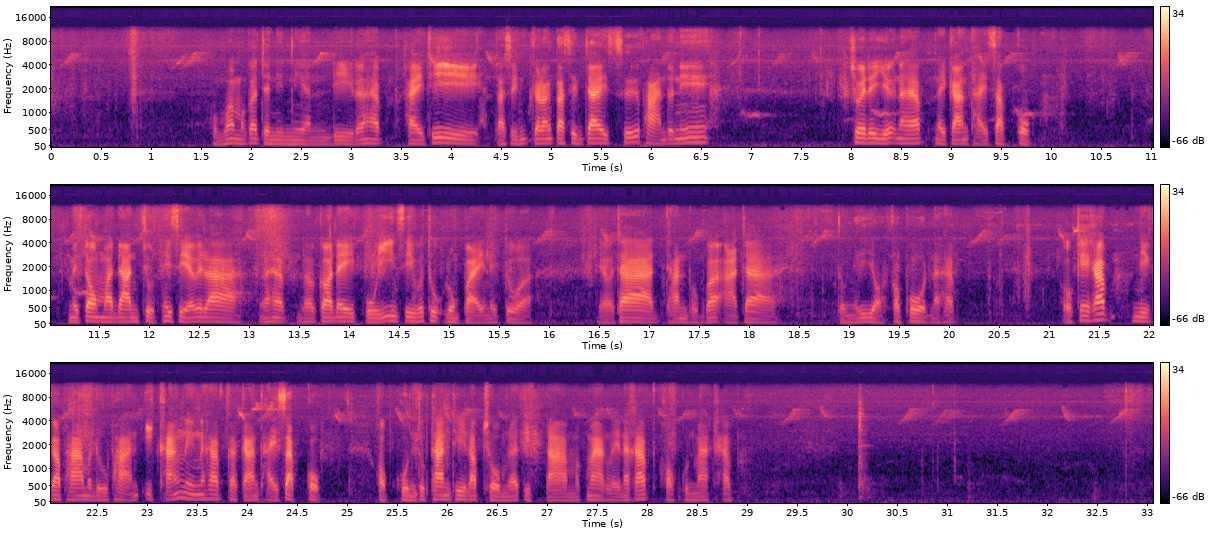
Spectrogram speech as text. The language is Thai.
ผมว่ามันก็จะเนียนๆดีแล้วครับ ใครที่ตัดสินกำลังตัดสินใจซื้อผ่านตัวนี้ ช่วยได้เยอะนะครับ ในการไถสับกบ ไม่ต้องมาดันจุดให้เสียเวลานะครับ แล้วก็ได้ปุ๋ยอินทรีย์วัตถุลงไปในตัว เดี๋ยวถ้าทันผมก็อาจจะตรงนี้หยอดข้าวโพดนะครับ โอเคครับ นี่ก็พามาดูผ่านอีกครั้งหนึ่งนะครับ กับการไถสับกบ ขอบคุณทุกท่านที่รับชมและติดตามมาก ๆ เลยนะครับ ขอบคุณมากครับ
